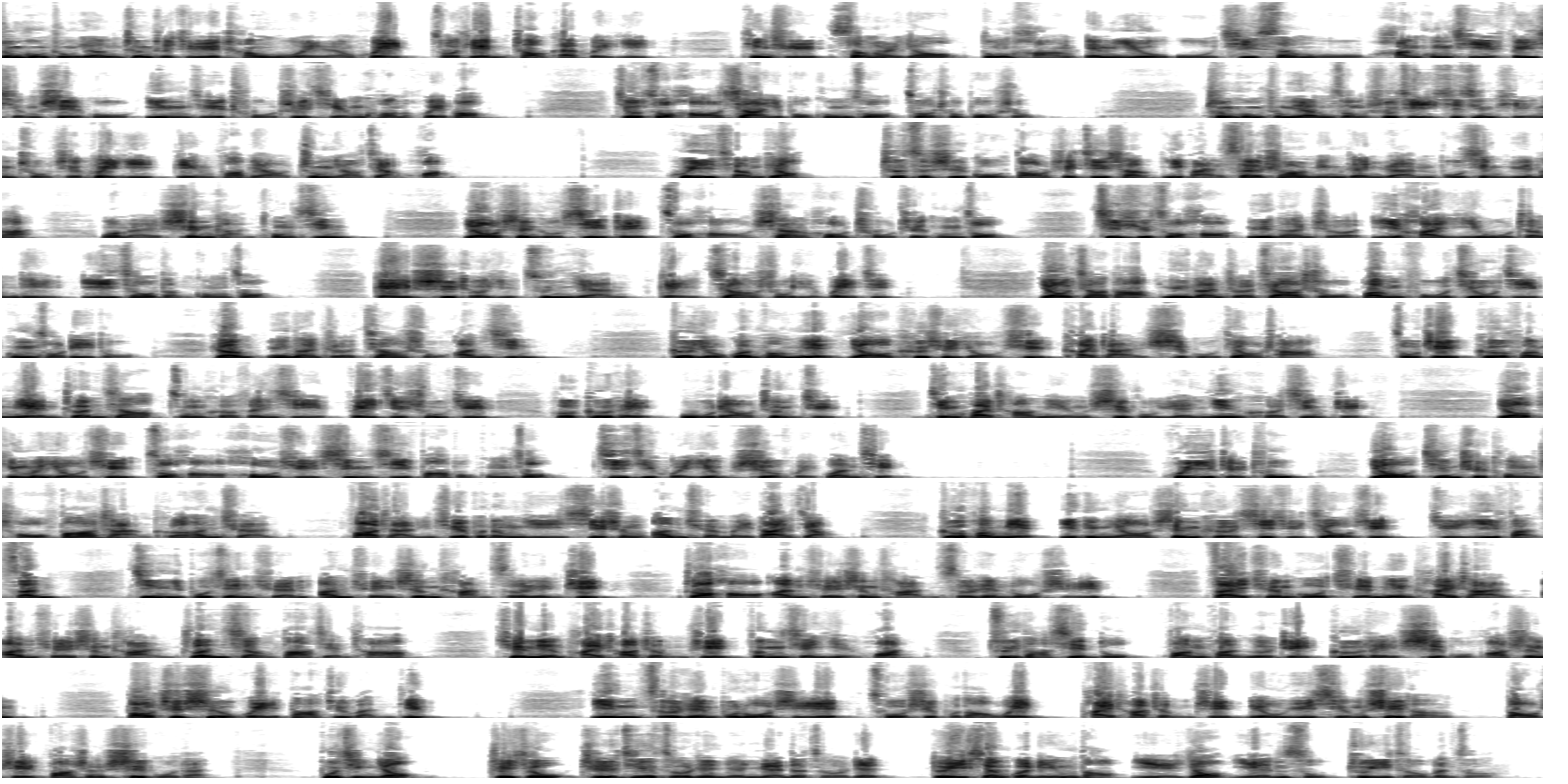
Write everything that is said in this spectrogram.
中共中央政治局常务委员会昨天召开会议，听取三二幺东航 MU 五七三五航空器飞行事故应急处置情况的汇报，就做好下一步工作作出部署。中共中央总书记习近平主持会议并发表重要讲话。会议强调，这次事故导致机上一百三十二名人员不幸遇难，我们深感痛心。要深入细致做好善后处置工作，继续做好遇难者遗骸遗物整理移交等工作，给逝者以尊严，给家属以慰藉。要加大遇难者家属帮扶救济工作力度，让遇难者家属安心。各有关方面要科学有序开展事故调查，组织各方面专家综合分析飞机数据和各类物料证据，尽快查明事故原因和性质。要平稳有序做好后续信息发布工作，积极回应社会关切。会议指出，要坚持统筹发展和安全，发展绝不能以牺牲安全为代价。各方面一定要深刻吸取教训，举一反三，进一步健全安全生产责任制，抓好安全生产责任落实，在全国全面开展安全生产专项大检查，全面排查整治风险隐患。最大限度防范遏制各类事故发生，保持社会大局稳定。因责任不落实、措施不到位、排查整治流于形式等导致发生事故的，不仅要追究直接责任人员的责任，对相关领导也要严肃追责问责。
